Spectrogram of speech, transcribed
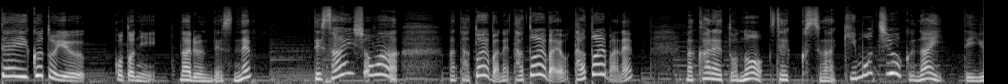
ていくということになるんですね。で最初は、まあ、例えばね例えばよ例えばね、まあ、彼とのセックスが気持ちよくないってい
